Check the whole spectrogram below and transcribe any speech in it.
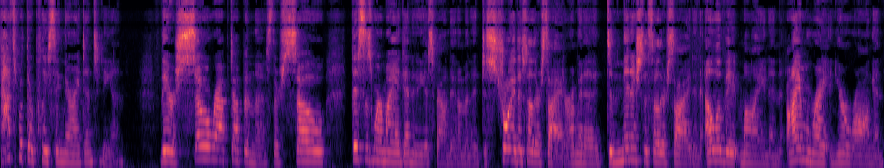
that's what they're placing their identity in. They're so wrapped up in this. They're so this is where my identity is found in. I'm going to destroy this other side or I'm going to diminish this other side and elevate mine and I'm right and you're wrong. And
